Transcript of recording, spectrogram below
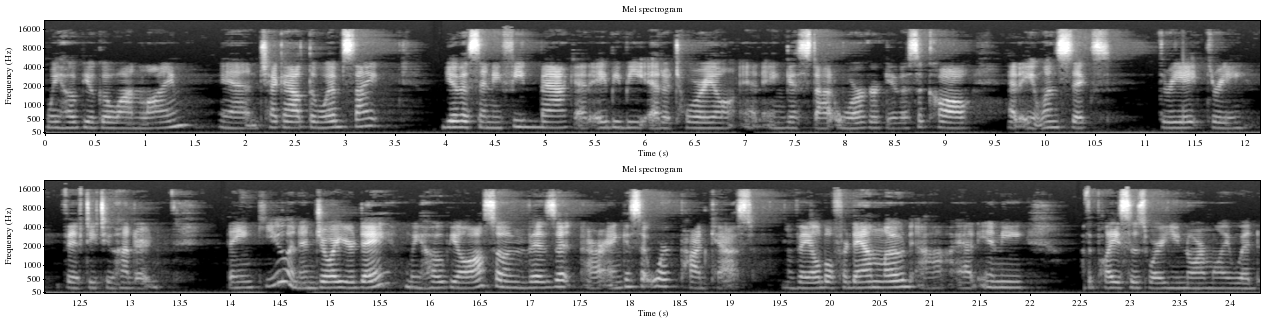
We hope you'll go online and check out the website. Give us any feedback at abbeditorial at angus.org or give us a call at 816 383 5200. Thank you and enjoy your day. We hope you'll also visit our Angus at Work podcast, available for download uh, at any of the places where you normally would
